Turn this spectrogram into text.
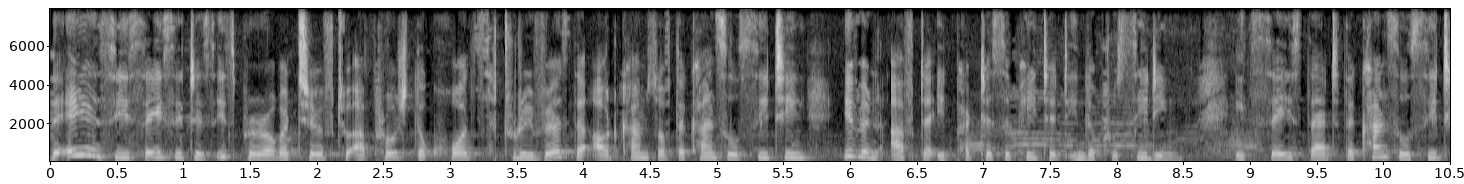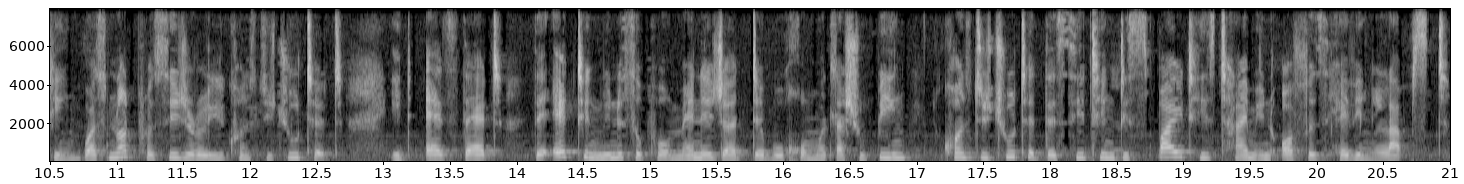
The ANC says it is its prerogative to approach the courts to reverse the outcomes of the council sitting even after it participated in the proceeding. It says that the council sitting was not procedurally constituted. It adds that the acting municipal manager Tebogo Motlashuping constituted the sitting despite his time in office having lapsed.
